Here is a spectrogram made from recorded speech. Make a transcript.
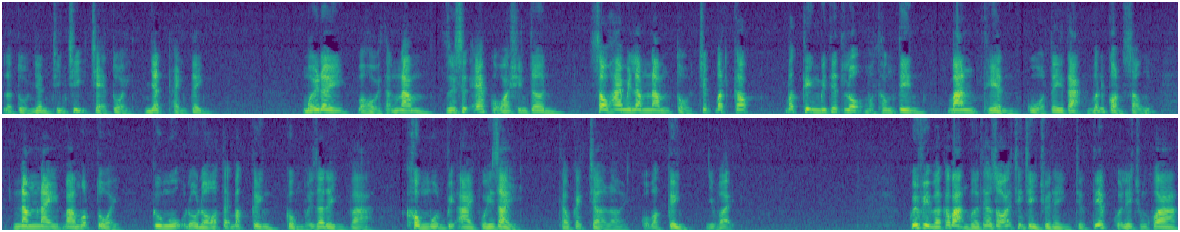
là tù nhân chính trị trẻ tuổi nhất hành tinh. Mới đây, vào hồi tháng 5, dưới sức ép của Washington, sau 25 năm tổ chức bắt cóc, Bắc Kinh mới tiết lộ một thông tin Ban Thiền của Tây Tạng vẫn còn sống, năm nay 31 tuổi, cư ngụ đâu đó tại Bắc Kinh cùng với gia đình và không muốn bị ai quấy rầy theo cách trả lời của Bắc Kinh như vậy. Quý vị và các bạn vừa theo dõi chương trình truyền hình trực tiếp của Lê Trung Khoa,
